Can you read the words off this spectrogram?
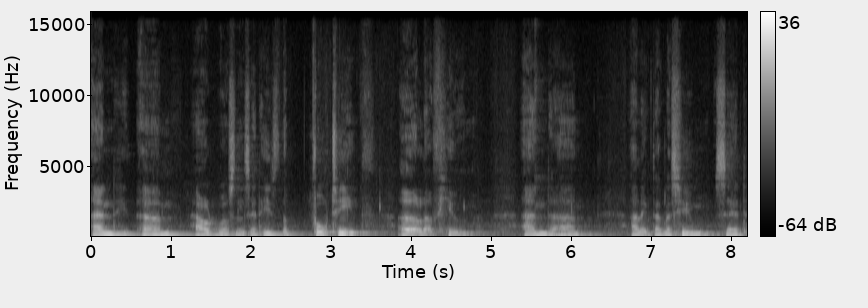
and um, Harold Wilson said he's the 14th Earl of Home. And um, Alec Douglas Home said,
